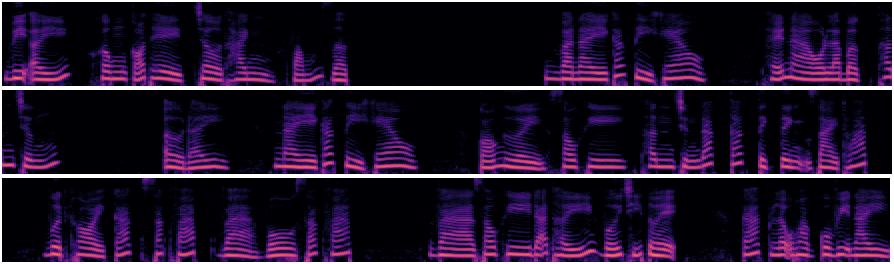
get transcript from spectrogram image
Vị ấy không có thể trở thành phóng dật. Và này các tỷ kheo, thế nào là bậc thân chứng? Ở đây, này các tỷ kheo, có người sau khi thân chứng đắc các tịch tịnh giải thoát, vượt khỏi các sắc pháp và vô sắc pháp. Và sau khi đã thấy với trí tuệ, các lậu hoặc của vị này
